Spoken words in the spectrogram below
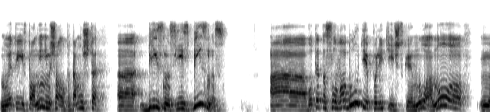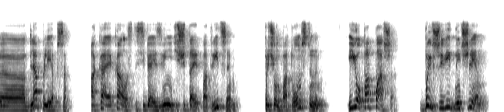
Но это ей вполне не мешало, потому что бизнес есть бизнес, а вот это словоблудие политическое, ну, оно Э, для плебса. А Кая Каллас-то себя, извините, считает патрицием, причем потомственным. Ее папаша, бывший видный член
